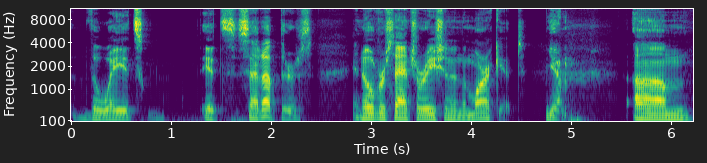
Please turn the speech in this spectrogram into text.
the way it's it's set up there's an oversaturation in the market Yeah. um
